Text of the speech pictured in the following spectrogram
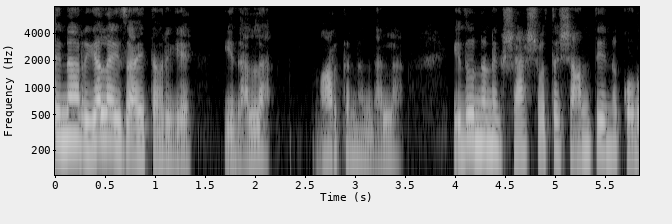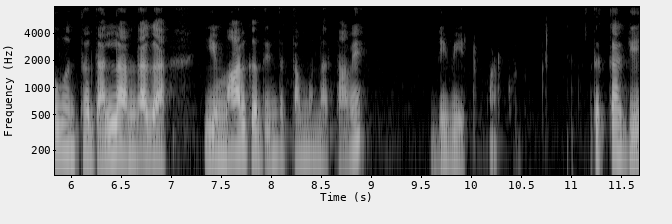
ದಿನ ರಿಯಲೈಸ್ ಆಯ್ತು ಅವರಿಗೆ. ಇದಲ್ಲ ಮಾರ್ಗ ನಂದಲ್ಲ ಇದು ನನಗೆ ಶಾಶ್ವತ ಶಾಂತಿಯನ್ನು ಕೊಡುವಂಥದ್ದಲ್ಲ ಅಂದಾಗ ಈ ಮಾರ್ಗದಿಂದ ತಮ್ಮನ್ನು ತಾವೇ ಡಿವಿಯೇಟ್ ಮಾಡಿಕೊಂಡು ಅದಕ್ಕಾಗಿ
